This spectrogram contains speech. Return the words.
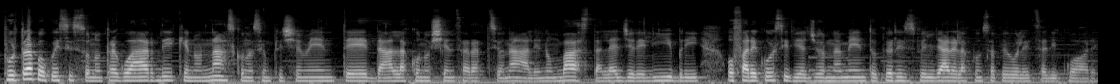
Purtroppo questi sono traguardi che non nascono semplicemente dalla conoscenza razionale, non basta leggere libri o fare corsi di aggiornamento per risvegliare la consapevolezza di cuore.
